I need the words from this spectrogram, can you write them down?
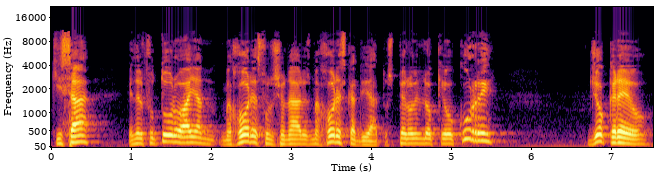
Quizá en el futuro hayan mejores funcionarios, mejores candidatos, pero en lo que ocurre, yo creo,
